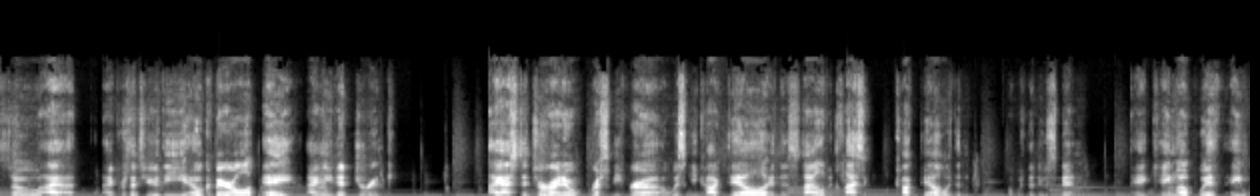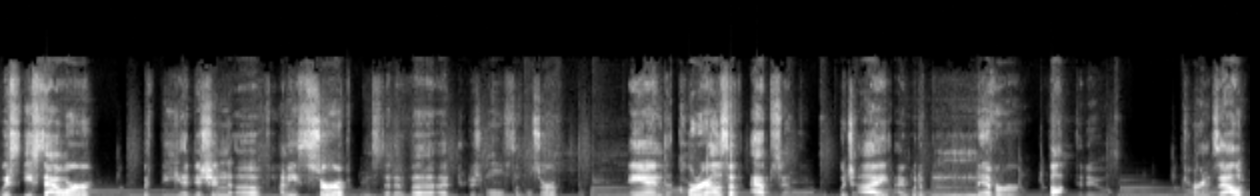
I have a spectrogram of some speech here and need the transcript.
So I I present to you the Oak Barrel A. I need a drink. I asked it to write a recipe for a, whiskey cocktail in the style of a classic cocktail with a with a new spin. It came up with a whiskey sour with the addition of honey syrup instead of a traditional simple syrup, and a quarter ounce of absinthe, which I I would have never thought to do. Turns out,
